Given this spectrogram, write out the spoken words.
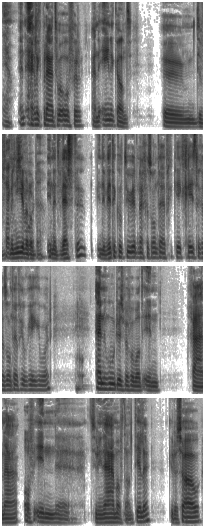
Ja. En eigenlijk praten we over aan de ene kant ehm, de manier waarop worden. in het Westen, in de witte cultuur, naar gezondheid gekeken, geestelijke gezondheid gekeken wordt. En hoe dus bijvoorbeeld in Ghana of in eh, Suriname of de Antillen, Curaçao,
